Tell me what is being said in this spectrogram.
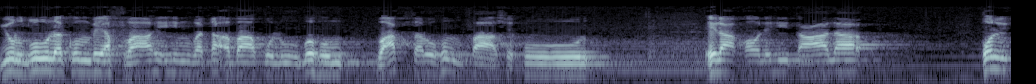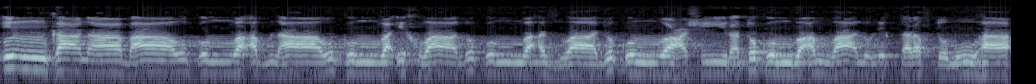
يرضونكم بأفواههم وتأبى قلوبهم وأكثرهم فاسقون. إلى قوله تعالى قل إن كان آباؤكم وأبناؤكم وإخوانكم وأزواجكم وعشيرتكم وأموال اقترفتموها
